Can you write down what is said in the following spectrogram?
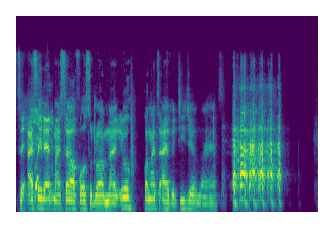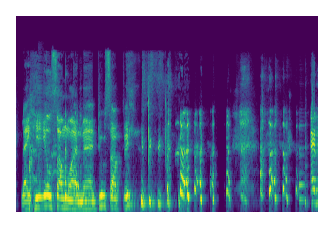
Say I say that myself also, bro. I'm like, yo, I have a DJ in my hands. Like heal someone, man. Do something. and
